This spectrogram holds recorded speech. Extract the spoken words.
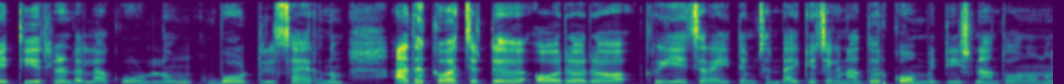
മെറ്റീരിയൽ ഉണ്ടല്ലോ കൂടുതലും ബോട്ടിൽസ് ആയിരുന്നു. അതൊക്കെ വെച്ചിട്ട് ഓരോരോ ക്രിയേച്ചർ ഐറ്റംസ് ഉണ്ടാക്കി വെച്ചേക്കണം. അതൊരു കോമ്പറ്റീഷനാണെന്ന് തോന്നുന്നു.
